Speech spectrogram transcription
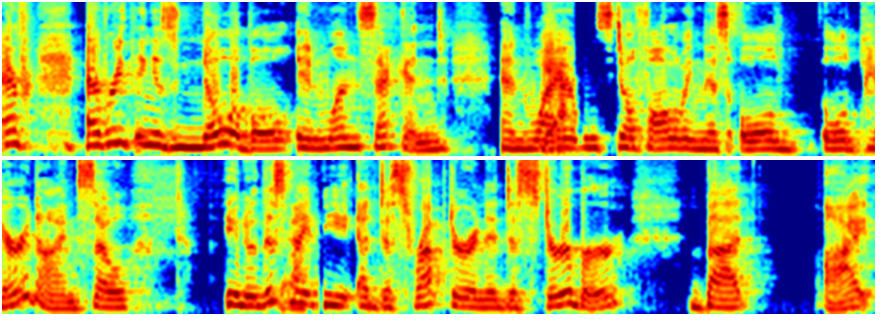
every, everything is knowable in one second and why Yeah. are we still following this old old paradigm so you know this Yeah. might be a disruptor and a disturber but i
